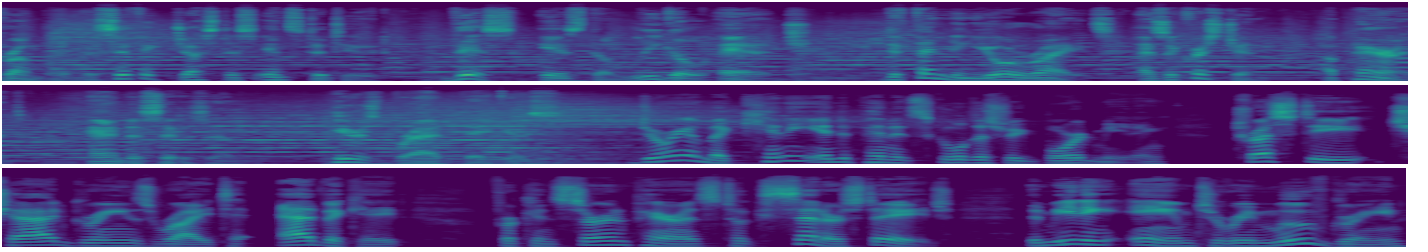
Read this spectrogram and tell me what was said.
From the Pacific Justice Institute, this is The Legal Edge, defending your rights as a Christian, a parent, and a citizen. Here's Brad Dacus. During a McKinney Independent School District Board meeting, trustee Chad Green's right to advocate for concerned parents took center stage. The meeting aimed to remove Green,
